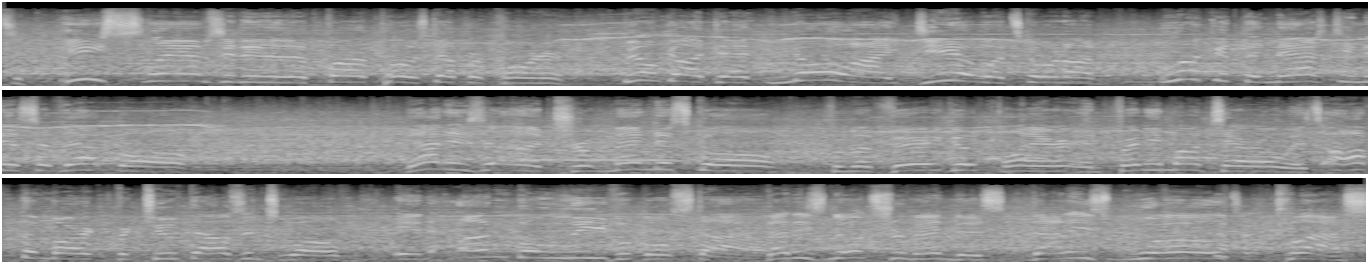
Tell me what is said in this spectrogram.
35 yards. He slams it into the far post upper corner. Bill Gaudette, no idea what's going on. Look at the nastiness of that ball. That is a tremendous goal from a very good player, and Fredy Montero is off the mark for 2012 in unbelievable style. That is not tremendous, that is world class.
